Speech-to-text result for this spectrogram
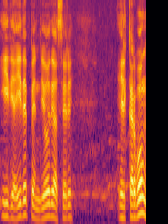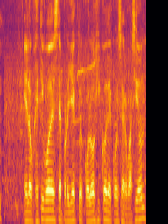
y de ahí dependió de hacer el carbón. El objetivo de este proyecto ecológico de conservación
